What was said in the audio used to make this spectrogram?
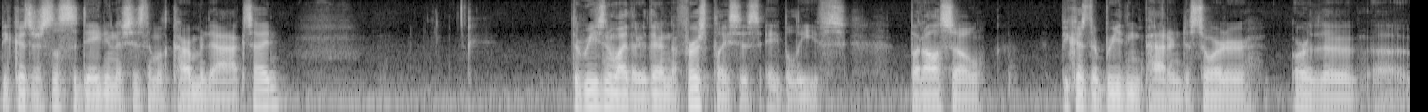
because they're still sedating their system with carbon dioxide, the reason why they're there in the first place is a beliefs, but also because their breathing pattern disorder or the uh,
